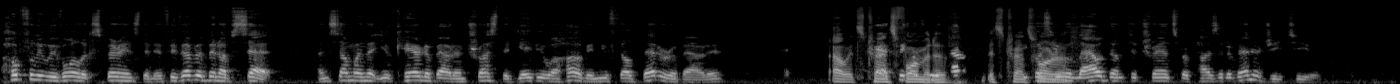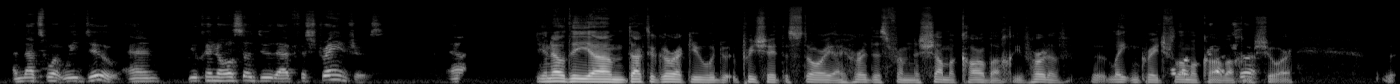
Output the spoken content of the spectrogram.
hopefully, we've all experienced it. If you've ever been upset and someone that you cared about and trusted gave you a hug and you felt better about it. Oh, it's transformative. Allowed, it's transformative. Because you allowed them to transfer positive energy to you. And that's what we do. And you can also do that for strangers. Uh, you know, the um, Dr. Gurek, you would appreciate the story. I heard this from Neshama Carlebach. You've heard of the late and great Shlomo Carlebach, sure. I'm sure, the,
